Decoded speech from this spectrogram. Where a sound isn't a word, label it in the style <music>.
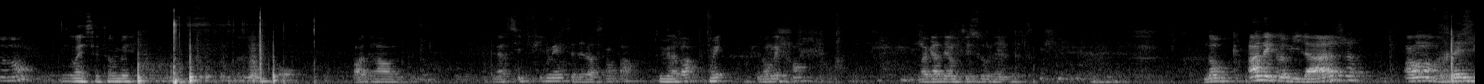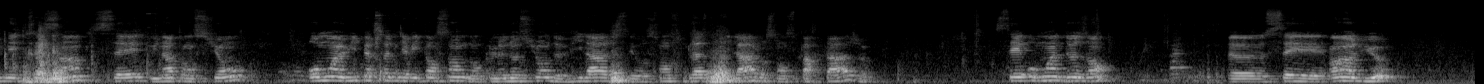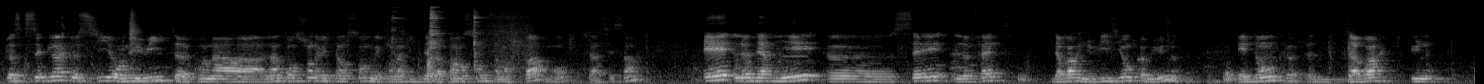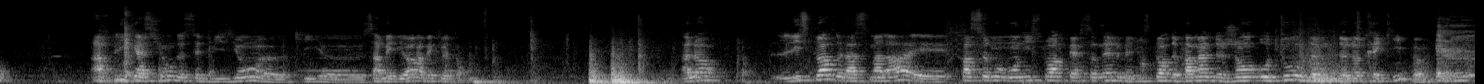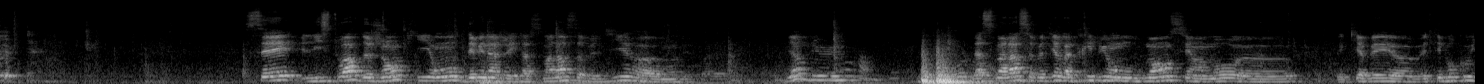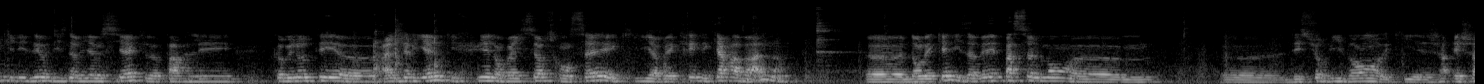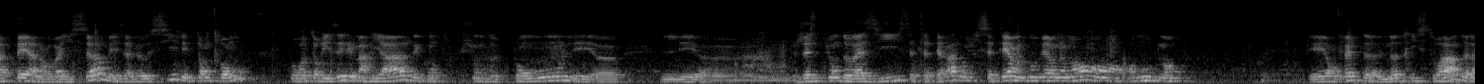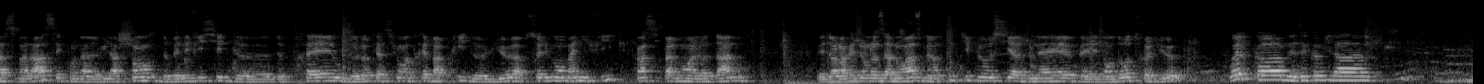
Moment Ouais, c'est tombé. Bon, pas grave. Merci de filmer, c'est déjà sympa. Tout Ça va va Oui. Je suis dans l'écran. On va garder un petit souvenir. Donc, un éco-village, en résumé très simple, c'est une intention. Au moins 8 personnes qui habitent ensemble, donc la notion de village, c'est au sens place de village, au sens partage. C'est au moins deux ans. Euh, c'est un lieu. Parce que c'est clair que si on est 8, qu'on a l'intention d'habiter ensemble, mais qu'on n'habite déjà pas ensemble, ça ne marche pas. Bon, c'est assez simple. Et le dernier, euh, c'est le fait d'avoir une vision commune et donc euh, d'avoir une application de cette vision euh, qui euh, s'améliore avec le temps. Alors, l'histoire de la Smala est pas seulement mon histoire personnelle, mais l'histoire de pas mal de gens autour de notre équipe. C'est l'histoire de gens qui ont déménagé. La Smala, ça veut dire euh, bienvenue. La Smala, ça veut dire la tribu en mouvement. C'est un mot euh, qui avait euh, été beaucoup utilisé au 19e siècle par les communautés algériennes qui fuyaient l'envahisseur français et qui avaient créé des caravanes dans lesquelles ils avaient pas seulement des survivants qui écha- échappaient à l'envahisseur, mais ils avaient aussi les tampons pour autoriser les mariages, les constructions de ponts, les, euh, euh, gestions d'oasis, etc. Donc c'était un gouvernement en, en mouvement. Et en fait, euh, notre histoire de la Smala, c'est qu'on a eu la chance de bénéficier de, de prêts ou de locations à très bas prix de lieux absolument magnifiques, principalement à Lausanne, et dans la région lausannoise, mais un tout petit peu aussi à Genève et dans d'autres lieux. Welcome, les éco-villages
